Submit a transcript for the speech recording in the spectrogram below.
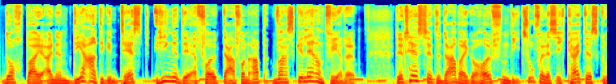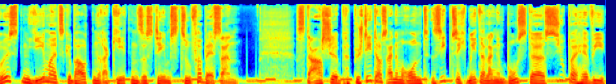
doch bei einem derartigen Test hinge der Erfolg davon ab, was gelernt werde. Der Test hätte dabei geholfen, die Zuverlässigkeit des größten jemals gebauten Raketensystems zu verbessern. Starship besteht aus einem rund 70 Meter langen Booster Super Heavy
